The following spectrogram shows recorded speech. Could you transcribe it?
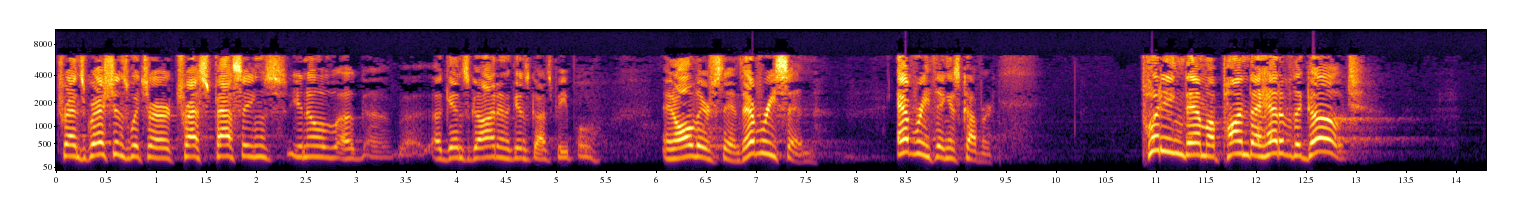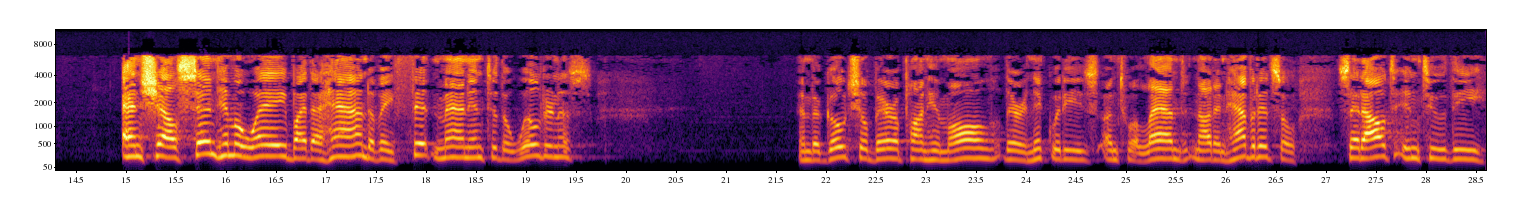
transgressions which are trespassings, you know, uh, against God and against God's people. And all their sins. Every sin. Everything is covered. Putting them upon the head of the goat. And shall send him away by the hand of a fit man into the wilderness. And the goat shall bear upon him all their iniquities unto a land not inhabited. So set out into the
